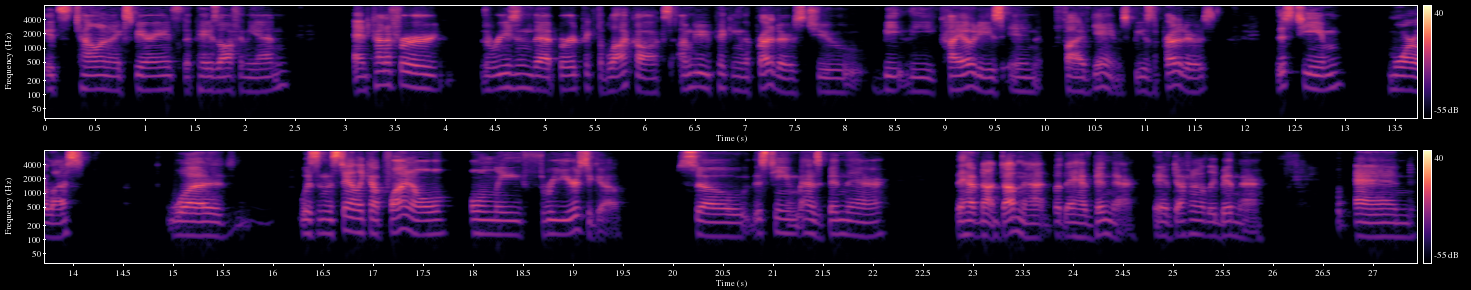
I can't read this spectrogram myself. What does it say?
it's talent and experience that pays off in the end. And kind of for the reason that Bird picked the Blackhawks, I'm going to be picking the Predators to beat the Coyotes in five games because the Predators, this team, more or less, was was in the Stanley Cup final only three years ago. So this team has been there. They have not done that, but they have been there. They have definitely been there. And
